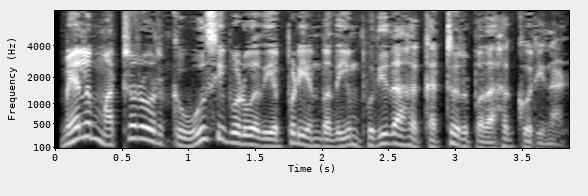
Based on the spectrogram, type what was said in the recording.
மேலும் மற்றொருவருக்கு ஊசி போடுவது எப்படி என்பதையும் புதிதாக கற்றிருப்பதாக கூறினாள்.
